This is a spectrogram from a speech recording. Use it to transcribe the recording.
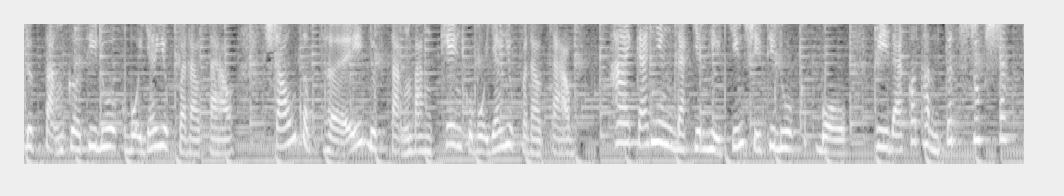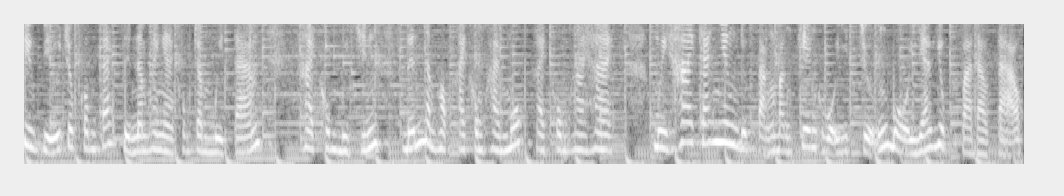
được tặng cờ thi đua của Bộ Giáo dục và Đào tạo. 6 tập thể được tặng bằng khen của Bộ Giáo dục và Đào tạo hai cá nhân đạt danh hiệu chiến sĩ thi đua cấp bộ vì đã có thành tích xuất sắc tiêu biểu trong công tác từ năm 2018 2019 đến năm học 2021-2022. 12 cá nhân được tặng bằng khen của Bộ trưởng Bộ Giáo dục và Đào tạo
